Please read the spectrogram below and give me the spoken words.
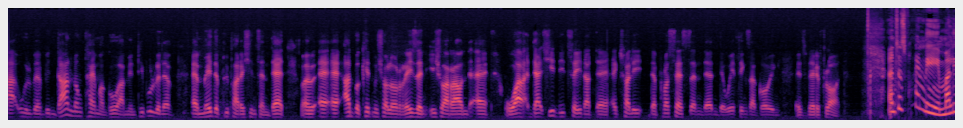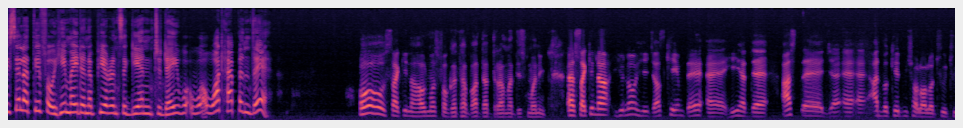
uh, would have been done long time ago i mean people would have uh, made the preparations and that uh, uh, advocate Michelle raised an issue around uh, what that she did say that uh, actually the process and then the way things are going is very flawed And just finally, Malisela Tifo, he made an appearance again today. W- w- what happened there? Oh, Sakina, I almost forgot about that drama this morning. Uh, Sakina, you know, he just came there. Uh, he had uh, asked uh, J- uh, Advocate Michololo to, to,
